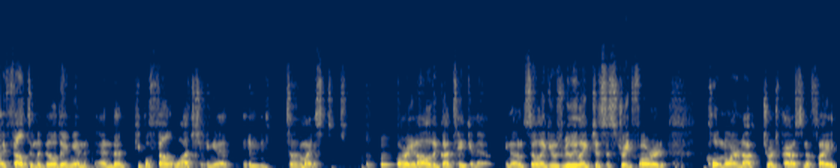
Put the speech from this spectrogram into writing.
I felt in the building and and that people felt watching it into my story, and all of it got taken out. You know, and so like it was really like just a straightforward. Colton Orr knocked George Parros in a fight.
